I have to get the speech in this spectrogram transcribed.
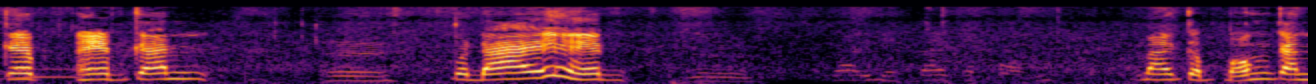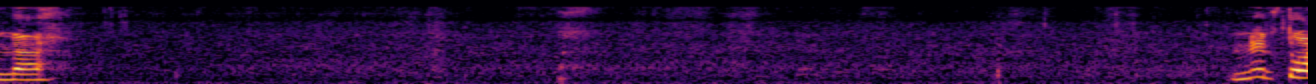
เก็บเห็ดกัน เออบ่ได้เห็ดเออได้เห็ดได้กระป๋องได้กระป๋องกันนะนี่ตัว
